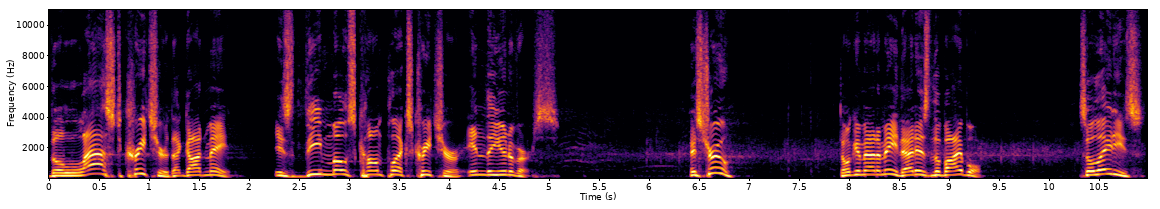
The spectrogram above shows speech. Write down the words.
the last creature that God made, is the most complex creature in the universe. It's true. Don't get mad at me. That is the Bible. So, ladies,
